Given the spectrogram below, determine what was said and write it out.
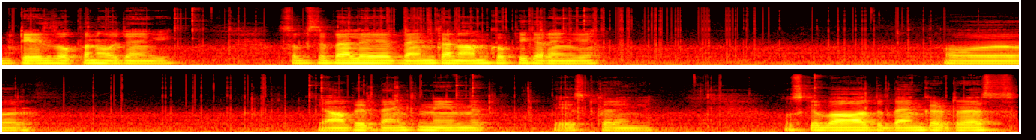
डिटेल्स ओपन हो जाएँगी। सबसे पहले बैंक का नाम कॉपी करेंगे। और यहाँ पे बैंक नेम में पेस्ट करेंगे। उसके बाद बैंक एड्रेस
